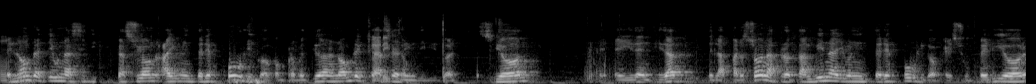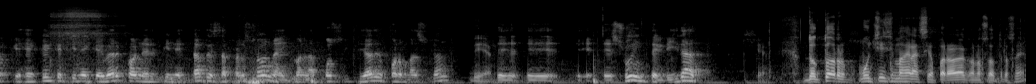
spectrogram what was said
El nombre tiene una significación, hay un interés público comprometido en el nombre que hace la individualización eh, e identidad de las personas, pero también hay un interés público que es superior, que es aquel que tiene que ver con el bienestar de esa persona y con la posibilidad de formación de, de- de- de su integridad. Bien. Doctor, muchísimas gracias por hablar con nosotros. ¿eh?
